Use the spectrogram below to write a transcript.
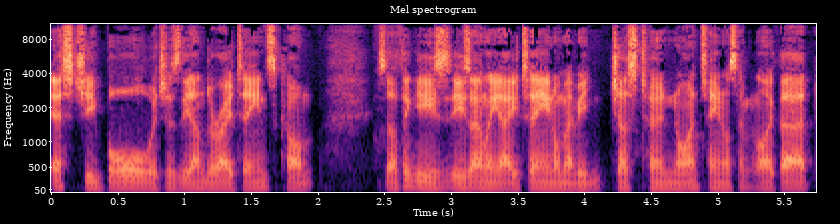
SG Ball, which is the under 18s comp. So I think he's he's only 18 or maybe just turned 19 or something like that.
